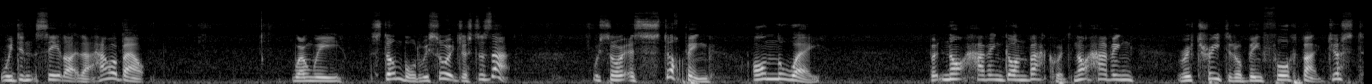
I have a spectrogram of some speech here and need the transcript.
we didn't see it like that? How about when we stumbled, we saw it just as that? We saw it as stopping on the way, but not having gone backwards, not having retreated or being forced back, just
